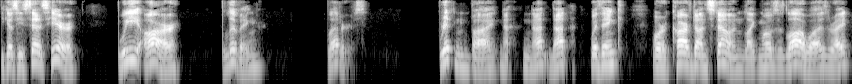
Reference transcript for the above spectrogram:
because he says here, we are living letters written by not, not with ink or carved on stone like Moses' law was, right?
